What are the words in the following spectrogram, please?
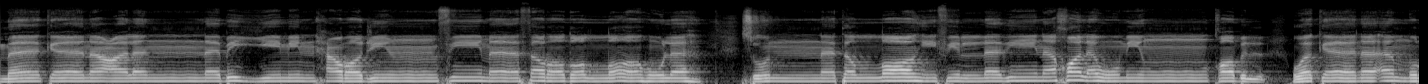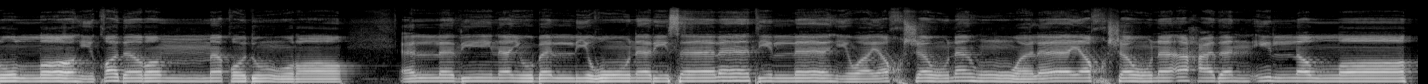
مَا كَانَ عَلَى النَّبِيِّ مِنْ حَرَجٍ فِيمَا فَرَضَ اللَّهُ لَهُ. سُنَّةَ اللَّهِ فِي الَّذِينَ خَلَوْا مِن قَبْلُ وَكَانَ أَمْرُ اللَّهِ قَدَرًا مَّقْدُورًا. الَّذِينَ يُبَلِّغُونَ رِسَالَاتِ اللَّهِ وَيَخْشَوْنَهُ وَلَا يَخْشَوْنَ أَحَدًا إِلَّا اللَّهَ.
